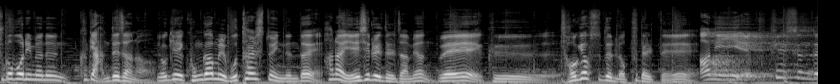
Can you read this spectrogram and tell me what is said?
죽어버리면은 그게 안 되잖아. 여기에 공감을 못 할 수도 있는데 하나 예시를 들자면 왜 그 저격수들 너프될 때 아니 FPS인데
